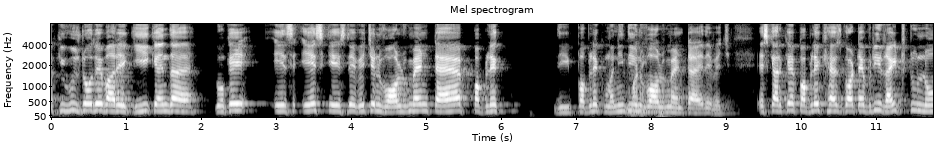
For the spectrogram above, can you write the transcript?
ਅਕਿਊਜ਼ਡ ਉਹਦੇ ਬਾਰੇ ਕੀ ਕਹਿੰਦਾ ਹੈ, ਕਿਉਂਕਿ ਇਸ ਇਸ ਕੇਸ ਦੇ ਵਿੱਚ ਇਨਵੋਲਵਮੈਂਟ ਹੈ ਪਬਲਿਕ ਦੀ ਪਬਲਿਕ ਮਨੀ ਦੀ. ਇਨਵੋਲਵਮੈਂਟ ਹੈ ਇਹਦੇ ਵਿੱਚ। ਇਸ ਕਰਕੇ public has got every right to know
